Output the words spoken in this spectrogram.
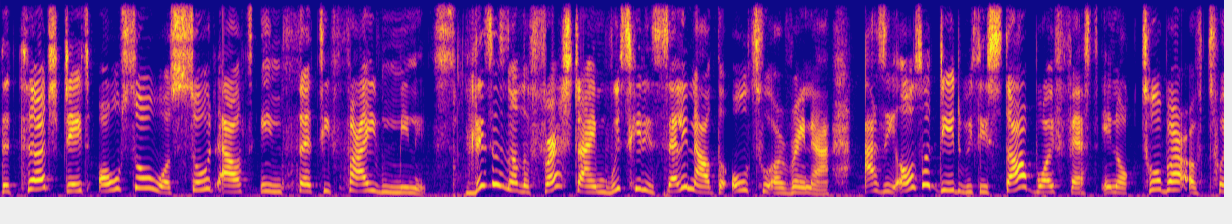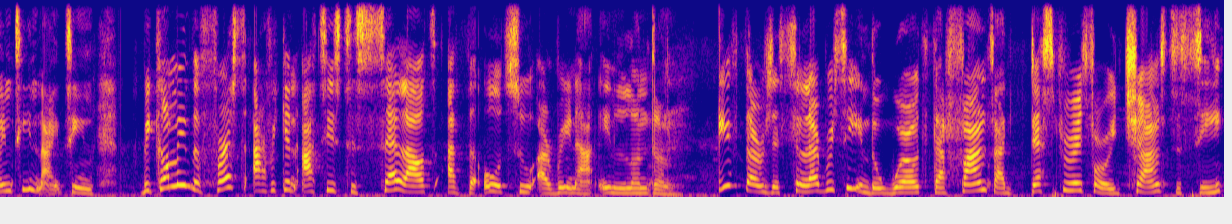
the third date also was sold out in 35 minutes. This is not the first time Wizkid is selling out the O2 Arena, as he also did with his Starboy Fest in October of 2019 becoming the first African artist to sell out at the O2 Arena in London. There is a celebrity in the world that fans are desperate for a chance to see,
